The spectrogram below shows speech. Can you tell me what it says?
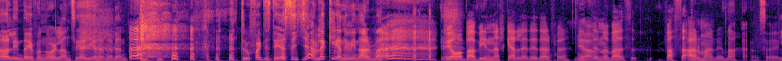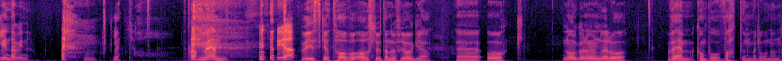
Ja, Linda är från Norrland så jag ger henne den. jag tror faktiskt det. Jag är så jävla klen i mina armar. jag har bara vinnarskalle, det är därför. Det är Ja. inte några bara vassa armar. Det är bara... Så Linda vinner. Mm, lätt. Men ja. vi ska ta vår avslutande fråga. Eh, och någon undrar då, vem kom på vattenmelonen?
